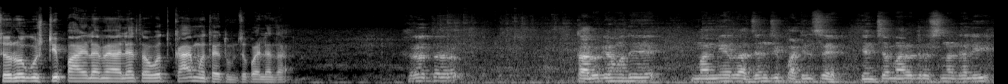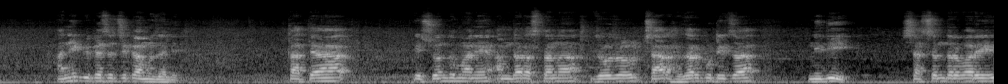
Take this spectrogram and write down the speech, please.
सर्व गोष्टी पाहायला मिळाल्या. त्यावर काय मत आहे तुमचं पहिल्यांदा? खरं तर तालुक्यामध्ये माननीय राजनजी पाटील साहेब यांच्या मार्गदर्शनाखाली अनेक विकासाची कामं झाली. तात्या यशवंत माने आमदार असताना जवळजवळ चार हजार कोटीचा निधी शासन दरबारी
